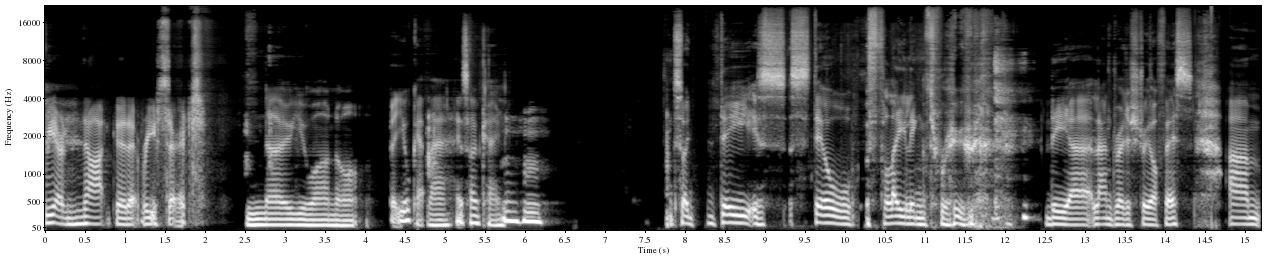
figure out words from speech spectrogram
we are not good at research. No, you are not. But you'll get there. It's okay. Mm-hmm. So Dee is still flailing through the uh, land registry office. Um,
